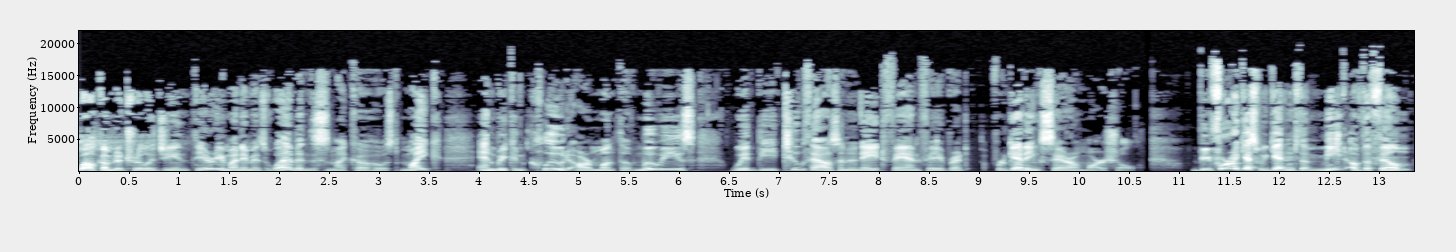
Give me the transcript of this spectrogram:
Welcome to Trilogy in Theory. My name is Webb, and this is my co host Mike. And we conclude our month of movies with the 2008 fan favorite, Forgetting Sarah Marshall. Before I guess we get into the meat of the film,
